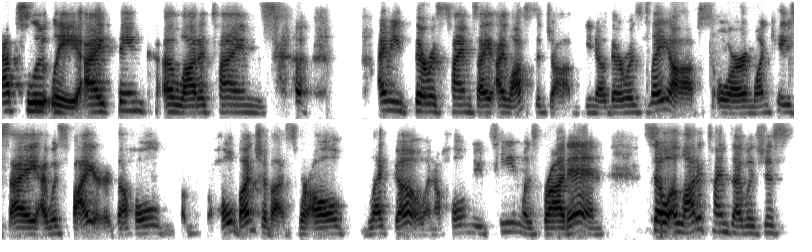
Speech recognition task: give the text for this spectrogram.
Absolutely. I think a lot of times I mean, there was times I, I lost a job. You know, there was layoffs, or in one case, I, I was fired. The whole whole bunch of us were all let go, and a whole new team was brought in. So a lot of times, I was just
